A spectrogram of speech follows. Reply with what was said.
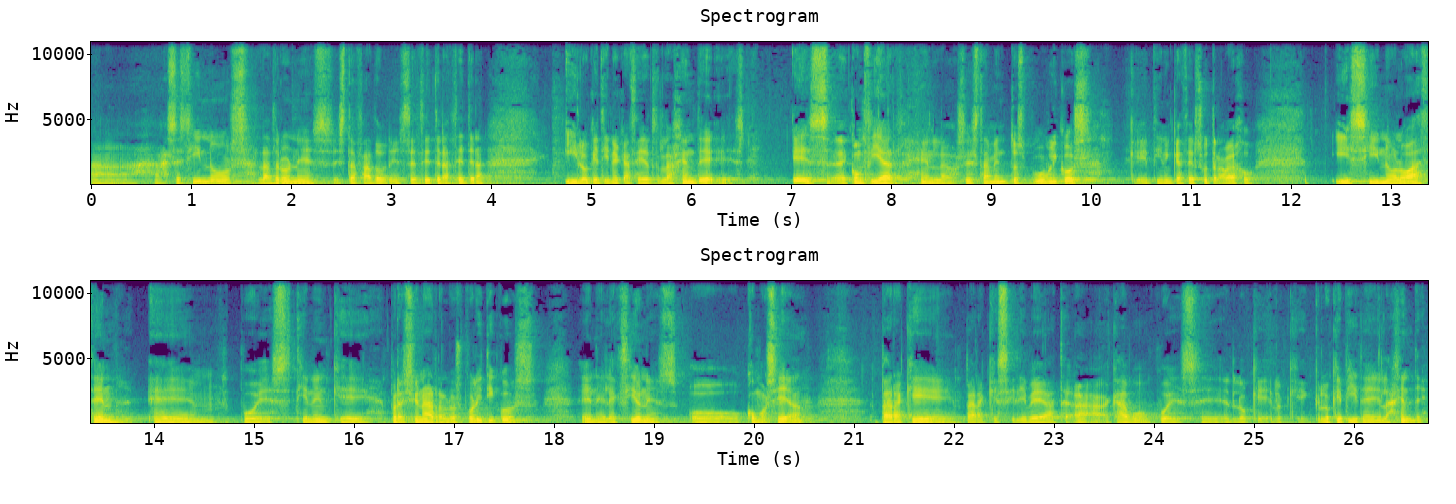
a asesinos, ladrones, estafadores, etcétera, etcétera. Y lo que tiene que hacer la gente es, es eh, confiar en los estamentos públicos que tienen que hacer su trabajo. Y si no lo hacen, em, pues tienen que presionar a los políticos en elecciones o como sea para que, para que se lleve a, cabo pues, eh, lo, que, lo, que, lo que pide la gente,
